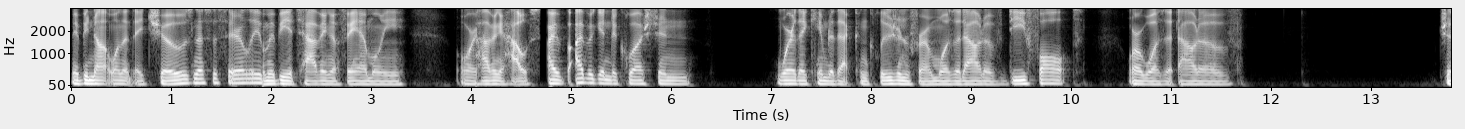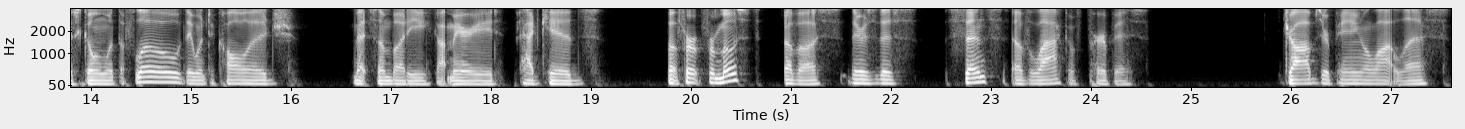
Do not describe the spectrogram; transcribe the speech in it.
Maybe not one that they chose necessarily. Maybe it's having a family or having a house. I, I begin to question where they came to that conclusion from. Was it out of default or was it out of just going with the flow? They went to college, met somebody, got married, had kids. But for, for most of us, there's this sense of lack of purpose. Jobs are paying a lot less.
